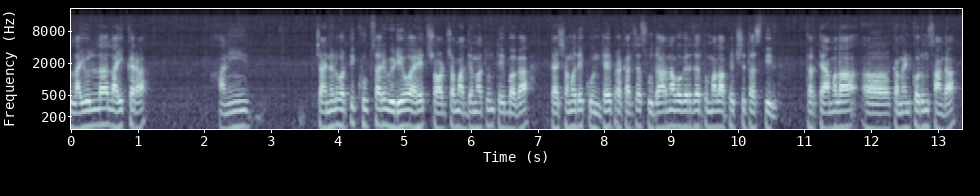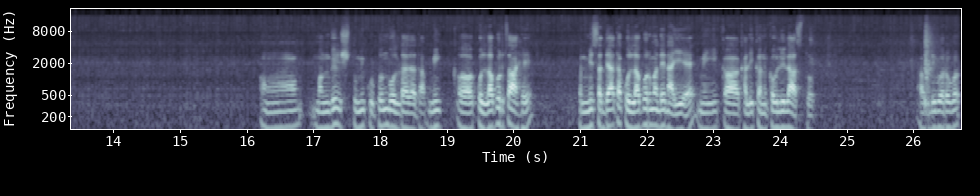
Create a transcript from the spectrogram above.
लाईव्हला लाईक करा. आणि चॅनलवरती खूप सारे व्हिडिओ आहेत शॉर्टच्या माध्यमातून ते बघा. त्याच्यामध्ये कोणत्याही प्रकारच्या सुधारणा वगैरे जर तुम्हाला अपेक्षित असतील तर त्या मला कमेंट करून सांगा. मंगेश तुम्ही कुठून बोलताय दादा मी कोल्हापूरचा आहे पण मी सध्या आता कोल्हापूरमध्ये नाही आहे मी का खाली कणकवलीला असतो. अगदी बरोबर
